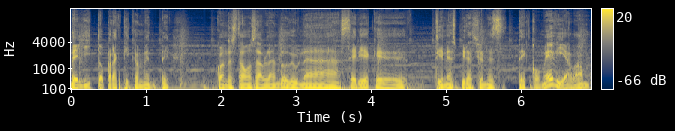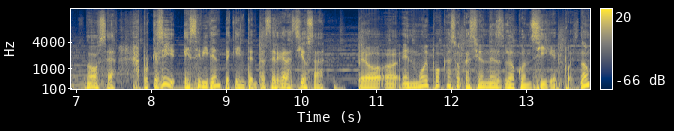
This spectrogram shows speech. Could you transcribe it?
delito prácticamente cuando estamos hablando de una serie que tiene aspiraciones de comedia, vamos, ¿no? O sea, porque sí, es evidente que intenta ser graciosa, pero uh, en muy pocas ocasiones lo consigue, pues, ¿no?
